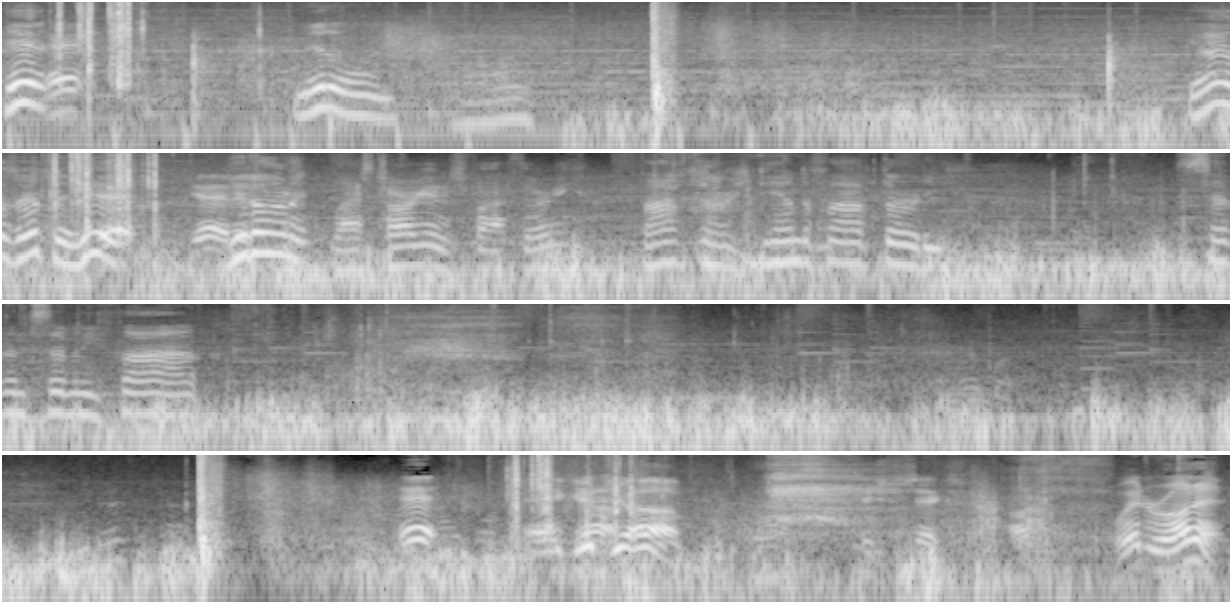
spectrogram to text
Hit. Hit. Middle one. middle one. Guys, that's a hit. Yeah, Get is. on it. Last target is 530. 530, down to 530. 775. Hit. Hey, good job. 66. Awesome. Way to run it.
